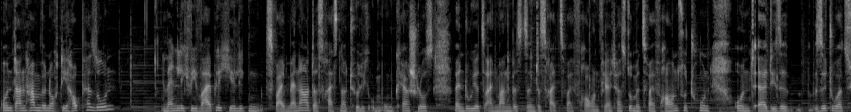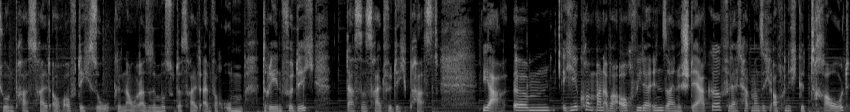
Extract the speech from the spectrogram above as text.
Und dann haben wir noch die Hauptperson, männlich wie weiblich. Hier liegen zwei Männer. Das heißt natürlich im Umkehrschluss, wenn du jetzt ein Mann bist, sind es halt zwei Frauen. Vielleicht hast du mit zwei Frauen zu tun und äh, diese Situation passt halt auch auf dich so genau. Also dann musst du das halt einfach umdrehen für dich, dass das halt für dich passt. Ja, ähm, hier kommt man aber auch wieder in seine Stärke. Vielleicht hat man sich auch nicht getraut.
